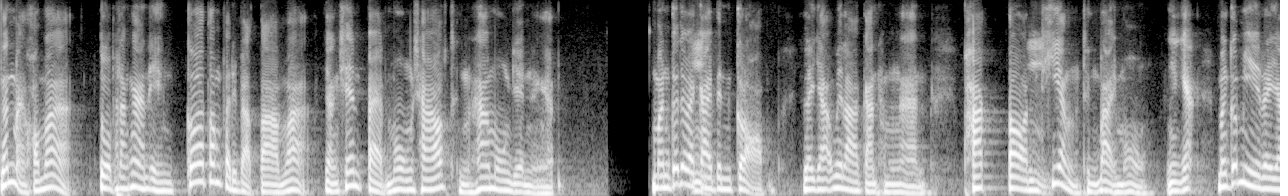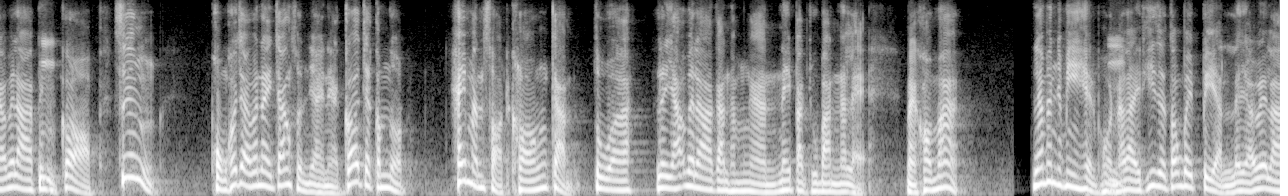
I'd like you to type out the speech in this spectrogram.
นั่นหมายความว่าตัวพนักงานเองก็ต้องปฏิบัติตามว่า อย่างเช่นแปดโมงเช้าถึงห้าโมงเย็นอย่างเงี้ยมันก็จะไปกลายเป็นกรอบ ระยะเวลาการทำงาน พักตอนเที่ยงถึงบ่ายโมง อย่างเงี้ย มันก็มีระยะเวลาเป็นกรอบ ซึ่งผมเข้าใจว่านายจ้างส่วนใหญ่เนี่ยก็จะกำหนดให้มันสอดคล้องกับตัวระยะเวลาการทำงานในปัจจุบันนั่นแหละ หมายความว่า แล้วมันจะมีเหตุผลอืมอะไรที่จะต้องไปเปลี่ยนระยะเวลา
